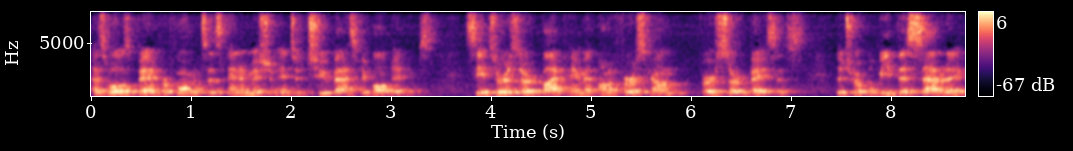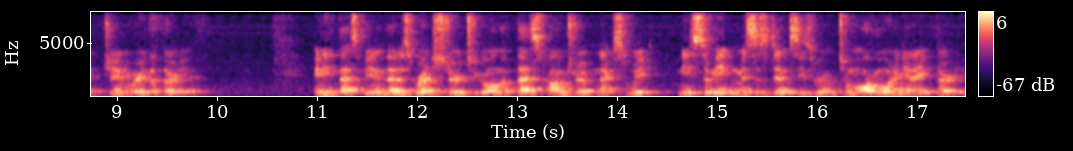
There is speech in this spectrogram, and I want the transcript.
as well as band performances and admission into two basketball games. Seats are reserved by payment on a first-come, first-served basis. The trip will be this Saturday, January the 30th. Any thespian that is registered to go on the ThesCon trip next week needs to meet in Mrs. Dempsey's room tomorrow morning at 8.30.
